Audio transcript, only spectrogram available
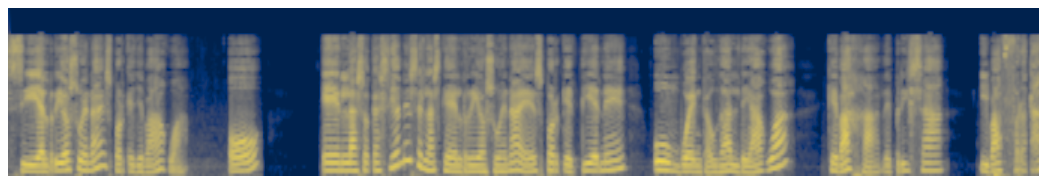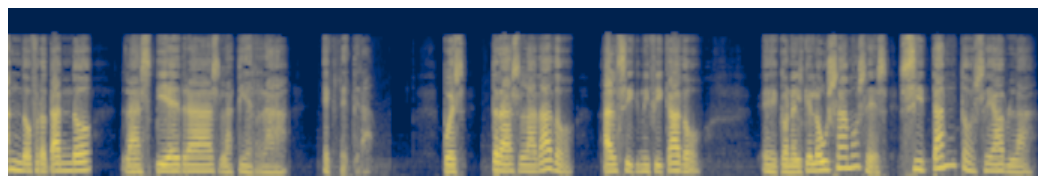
si el río suena es porque lleva agua. O en las ocasiones en las que el río suena es porque tiene un buen caudal de agua que baja deprisa y va frotando, frotando las piedras, la tierra, etc. Pues trasladado al significado eh, con el que lo usamos es, si tanto se habla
